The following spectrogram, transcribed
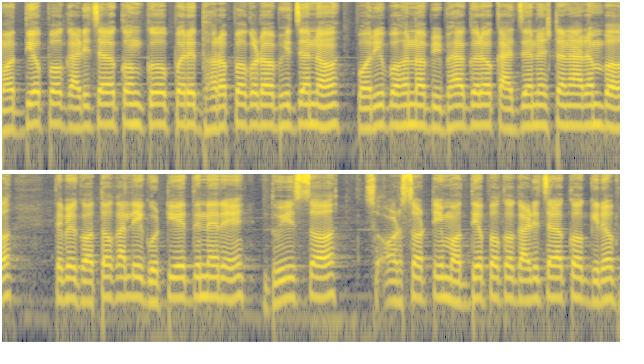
ମଦ୍ୟପ ଗାଡ଼ି ଚାଳକଙ୍କ ଉପରେ ଧରପଗଡ଼ ଅଭିଯାନ ପରିବହନ ବିଭାଗର କାର୍ଯ୍ୟାନୁଷ୍ଠାନ ଆରମ୍ଭ। ତେବେ ଗତକାଲି ଗୋଟିଏ ଦିନରେ ଦୁଇଶହ ଅଠଷଠି ମଦ୍ୟପକ ଗାଡ଼ି ଚାଳକ ଗିରଫ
